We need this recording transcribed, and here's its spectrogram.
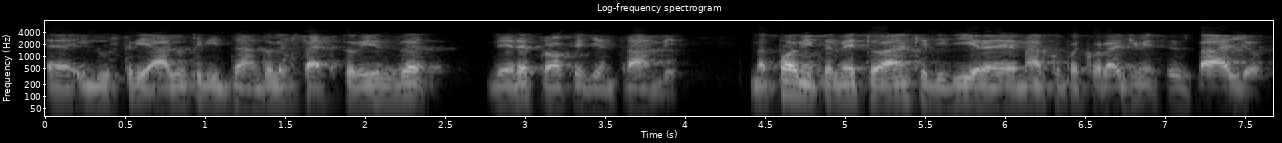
eh, industriale utilizzando le factories vere e proprie di entrambi. Ma poi mi permetto anche di dire, Marco, poi correggimi se sbaglio,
